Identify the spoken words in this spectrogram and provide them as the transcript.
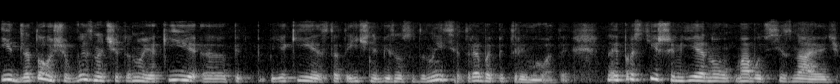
І для того, щоб визначити, ну, які е, які стратегічні бізнес-одиниці треба підтримувати. Найпростішим є, ну, мабуть, всі знають,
